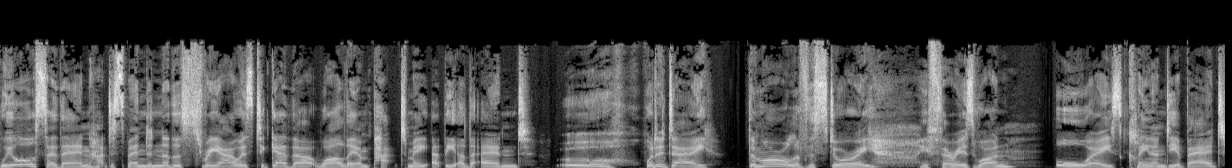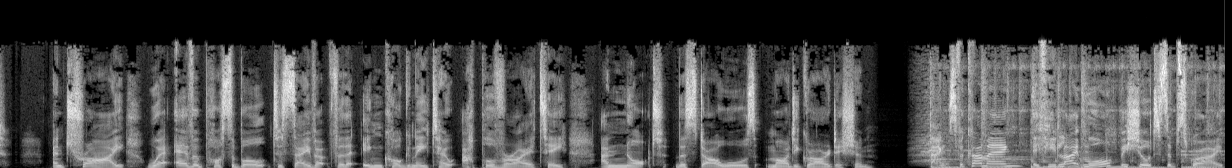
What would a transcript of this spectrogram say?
we also then had to spend another three hours together while they unpacked me at the other end. Oh, what a day. The moral of the story, if there is one, always clean under your bed and try wherever possible to save up for the incognito apple variety and not the Star Wars Mardi Gras edition. Thanks for coming. If you'd like more, be sure to subscribe.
